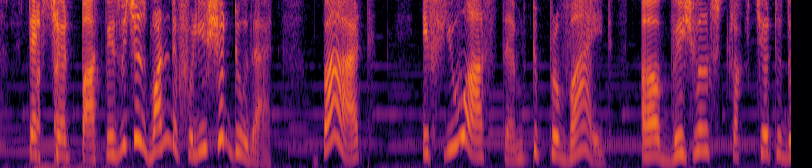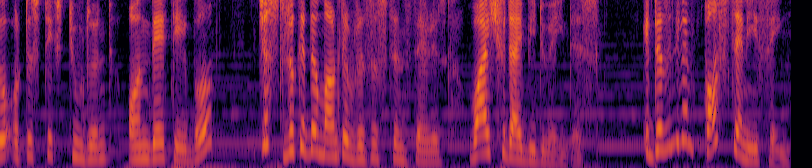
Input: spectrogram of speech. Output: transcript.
Textured pathways which is wonderful. You should do that. But if you ask them to provide a visual structure to the autistic student on their table just look at the amount of resistance there is. Why should i be doing this? It doesn't even cost anything.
